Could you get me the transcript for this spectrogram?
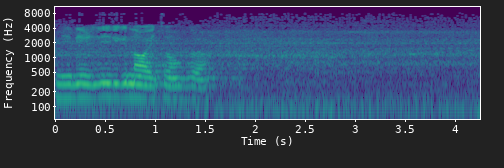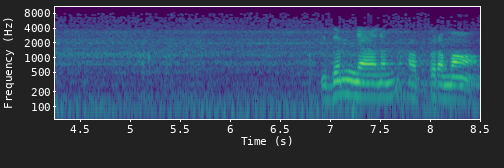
നീതി എഴുതിയിരിക്കുന്ന വായിച്ചു നോക്കുക. ഇതം ജ്ഞാനം അപ്രമ.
